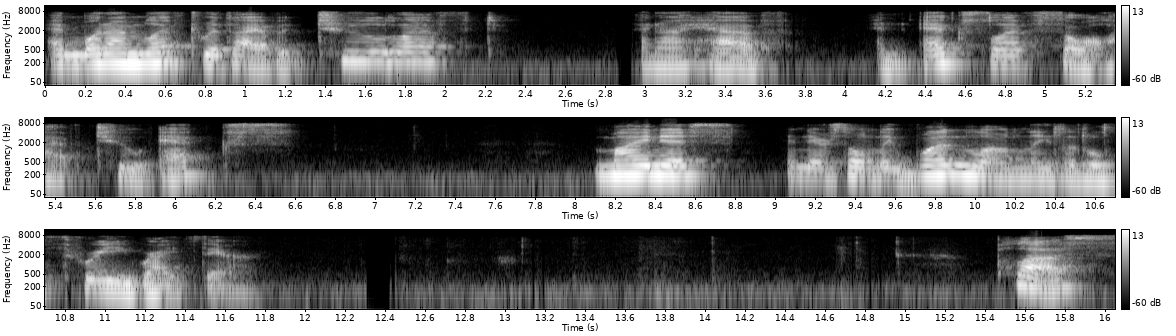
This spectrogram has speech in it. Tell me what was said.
And what I'm left with, I have a 2 left, and I have an x left, so I'll have 2x minus, and there's only one lonely little 3 right there. Plus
